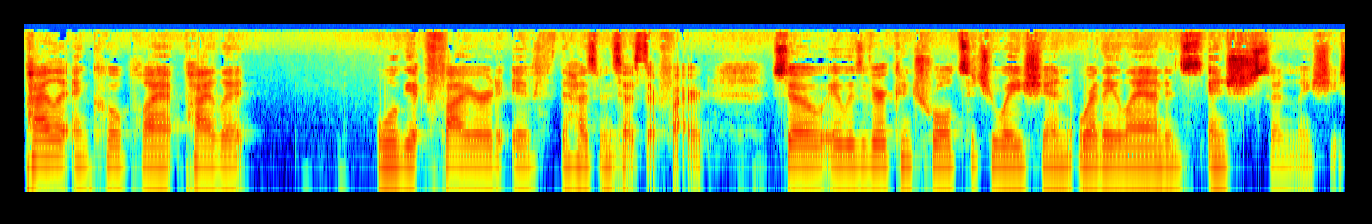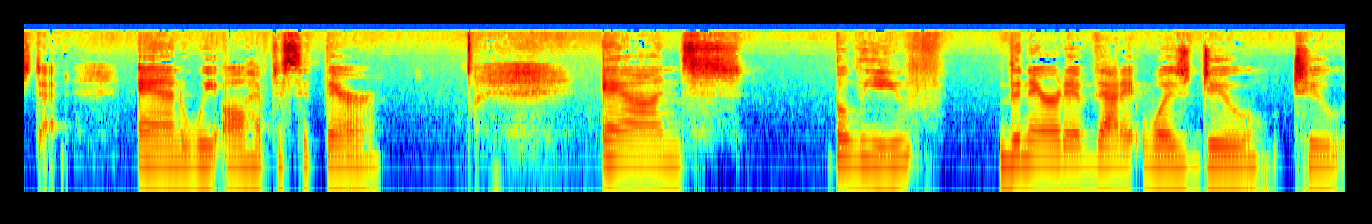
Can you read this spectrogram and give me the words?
pilot and co-pilot will get fired if the husband says they're fired. So it was a very controlled situation where they land and, and suddenly she's dead. And we all have to sit there and believe the narrative that it was due to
